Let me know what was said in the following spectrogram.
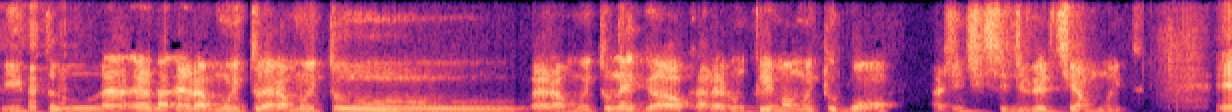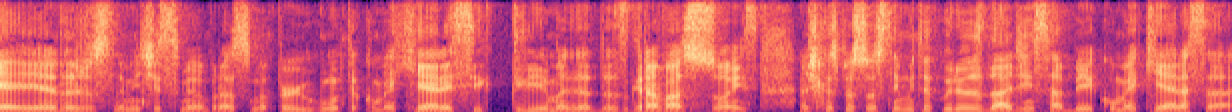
Então era, era muito, era muito, era muito legal, cara. Era um clima muito bom. A gente se divertia muito. É, era justamente essa minha próxima pergunta. Como é que era esse clima das gravações? Acho que as pessoas têm muita curiosidade em saber como é que era essa.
